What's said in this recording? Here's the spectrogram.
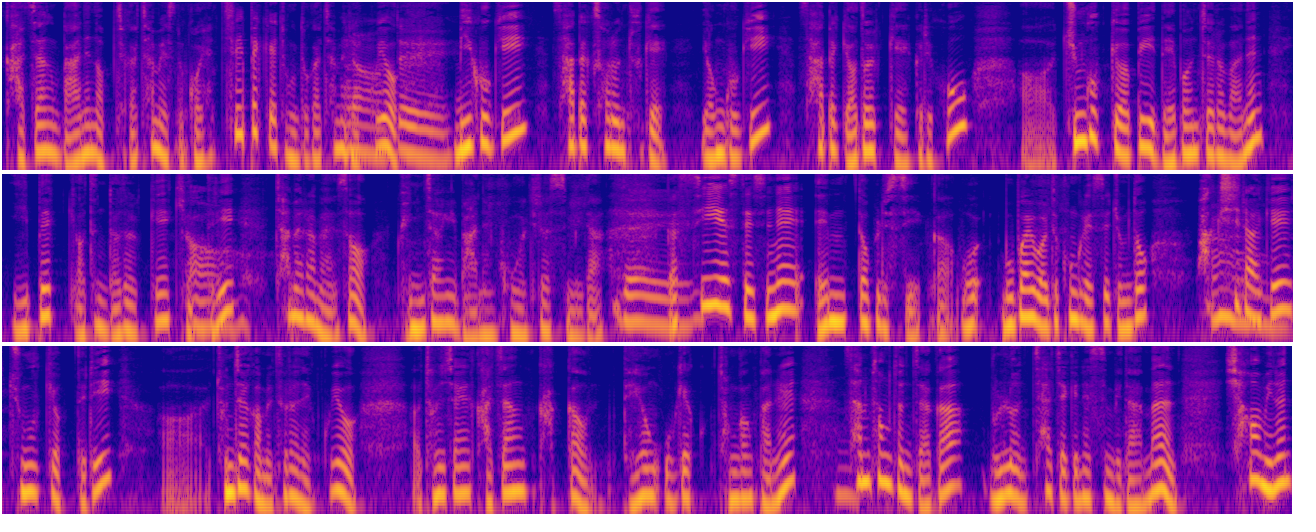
가장 많은 업체가 참여했습니다. 거의 한 700개 정도가 참여했고요. 아, 네. 미국이 432개, 영국이 408개, 그리고 어 중국 기업이 네 번째로 많은 288개 기업들이 아. 참여하면서 굉장히 많은 공을 들였습니다. 네. 그러니까 CES 대신에 MWC, 그러니까 모바일 월드 콩그레스에 좀 더 확실하게 음. 중국 기업들이 어, 존재감을 드러냈고요. 어, 전시장에 가장 가까운 대형 5개 전광판을 음. 삼성전자가 물론 차지하긴 했습니다만 샤오미는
